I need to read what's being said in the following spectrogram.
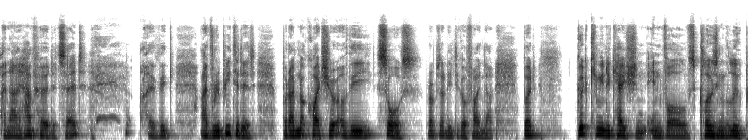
and I have heard it said. I think I've repeated it, but I'm not quite sure of the source. Perhaps I need to go find out. But good communication involves closing the loop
